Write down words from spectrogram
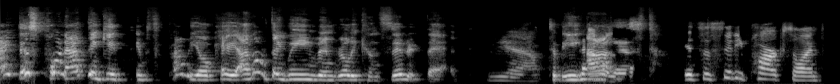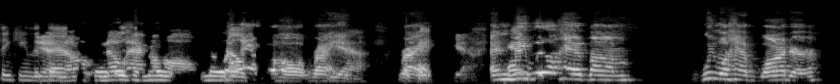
At this point, I think it, it's probably okay. I don't think we even really considered that, Yeah, to be No. honest. It's a city park, so I'm thinking that yeah, that no, no alcohol. no, No alcohol. alcohol, right? Yeah, right. Okay. yeah. And, we will have um, we will have water.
